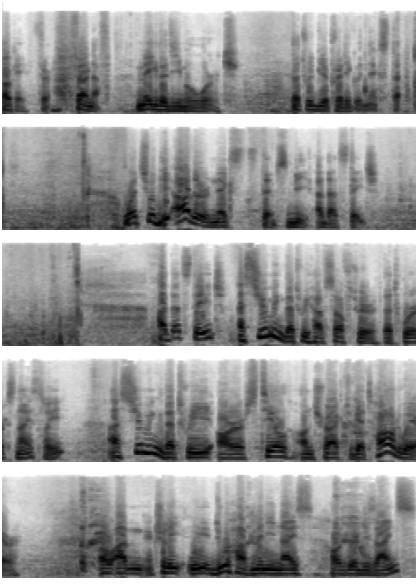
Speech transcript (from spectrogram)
Okay, fair, fair enough. Make the demo work. That would be a pretty good next step. What should the other next steps be at that stage? At that stage, assuming that we have software that works nicely, assuming that we are still on track to get hardware, oh, um, actually, we do have many nice hardware designs.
